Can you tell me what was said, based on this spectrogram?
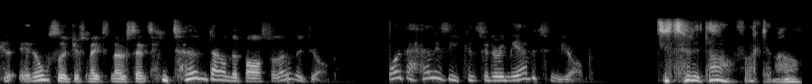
it, it also just makes no sense. He turned down the Barcelona job. Why the hell is he considering the Everton job? Just turn it down. Fucking hell.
